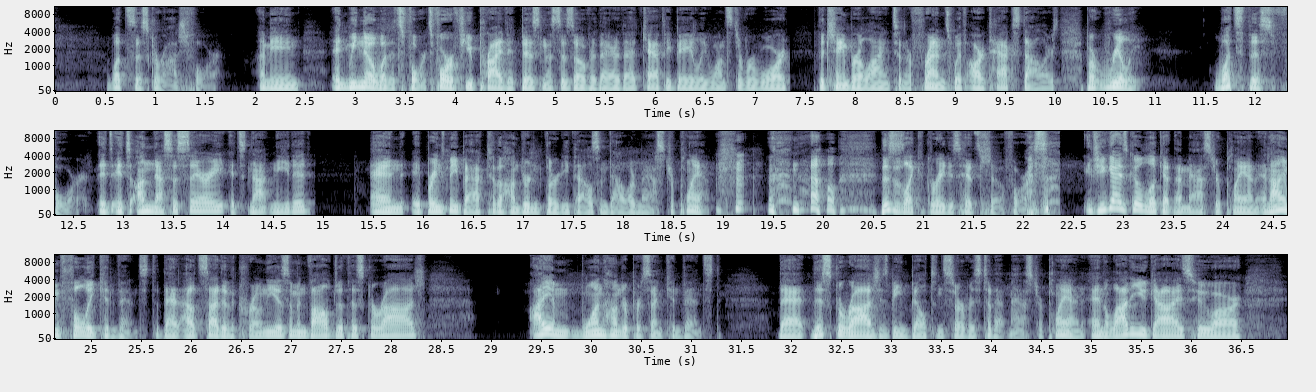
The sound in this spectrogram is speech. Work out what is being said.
what's this garage for? I mean, And we know what it's for. It's for a few private businesses over there that Kathy Bailey wants to reward the Chamber Alliance and her friends with our tax dollars. But really, what's this for? It, it's unnecessary. It's not needed. And it brings me back to the $130,000 master plan. now, this is like a greatest hits show for us. if you guys go look at that master plan, and I am fully convinced that outside of the cronyism involved with this garage, I am 100% convinced that this garage is being built in service to that master plan. And a lot of you guys who are,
